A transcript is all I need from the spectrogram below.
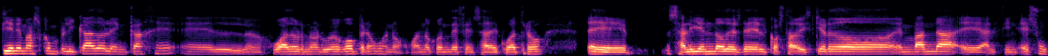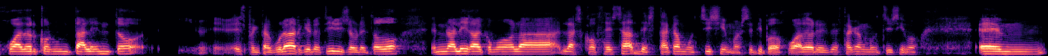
tiene más complicado el encaje el jugador noruego, pero bueno, jugando con defensa de cuatro, saliendo desde el costado izquierdo en banda, eh, al fin es un jugador con un talento eh, espectacular, quiero decir, y sobre todo en una liga como la, escocesa destaca muchísimo ese tipo de jugadores, destacan muchísimo. Em,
